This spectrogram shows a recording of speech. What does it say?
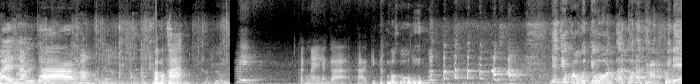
ไปนำทางปลามาคะข้างในน่ะกะถากินตำมะฮุ่ง จะเจ้าเขากระจรเอ่อโทรทัศน์ไปเด้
